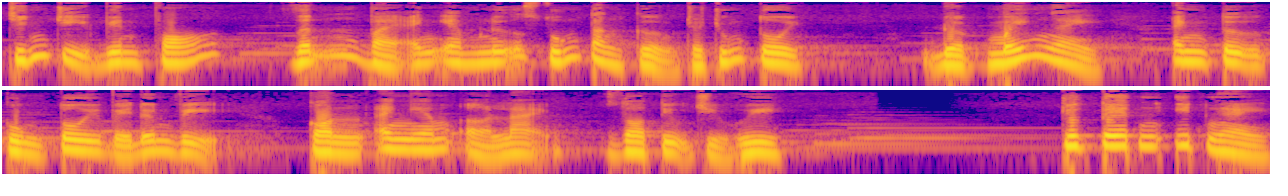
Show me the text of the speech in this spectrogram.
chính trị viên phó, dẫn vài anh em nữa xuống tăng cường cho chúng tôi. Được mấy ngày, anh tự cùng tôi về đơn vị, còn anh em ở lại do tiệu chỉ huy. Trước Tết ít ngày,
